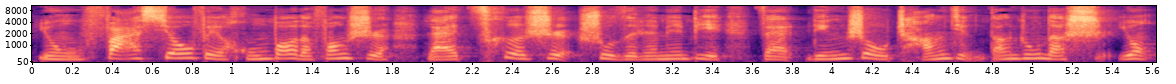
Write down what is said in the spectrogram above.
用发消费红包的方式来测试数字人民币在零售场景当中的使用。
